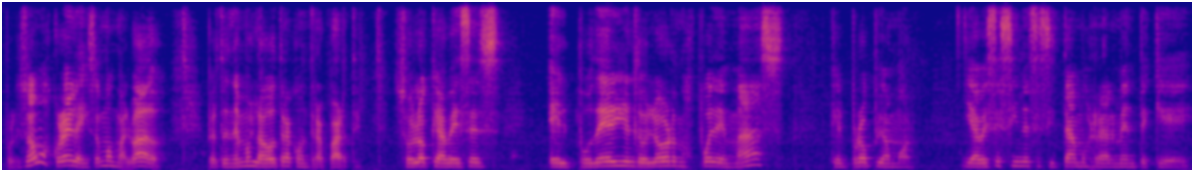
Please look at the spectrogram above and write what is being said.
porque somos crueles y somos malvados, pero tenemos la otra contraparte. Solo que a veces el poder y el dolor nos puede más que el propio amor. Y a veces sí necesitamos realmente que,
